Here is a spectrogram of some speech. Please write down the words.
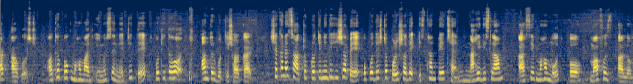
আট আগস্ট, অধ্যাপক মোহাম্মদ ইউনুসের নেতৃত্বে গঠিত অন্তর্বর্তী সরকার। সেখানে ছাত্র প্রতিনিধি হিসাবে উপদেষ্টা পরিষদে স্থান পেয়েছেন নাহিদ ইসলাম, আসিফ মাহমুদ ও মাহফুজ আলম।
